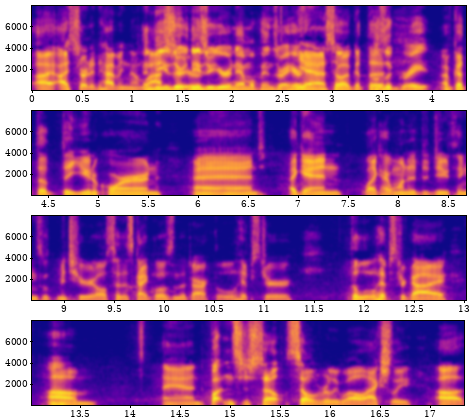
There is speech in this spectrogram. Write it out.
I, I started having them And last these are year. these are your enamel pins right here. Yeah, so I've got the those look great. I've got the the unicorn, and again, like I wanted to do things with material. So this guy glows in the dark, the little hipster, the little hipster guy. Um, and buttons just sell sell really well. Actually, uh,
